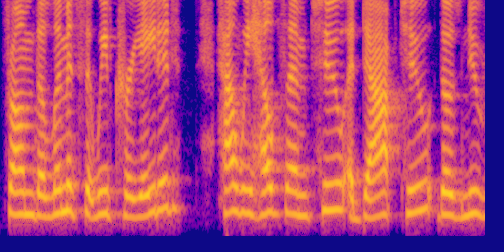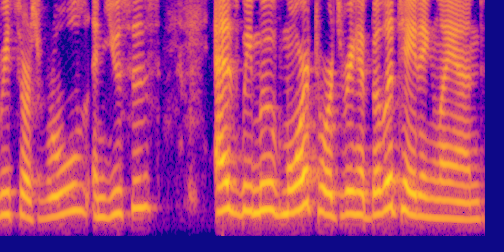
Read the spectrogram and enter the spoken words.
from the limits that we've created, how we help them to adapt to those new resource rules and uses as we move more towards rehabilitating land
